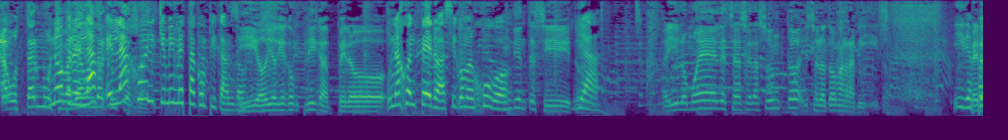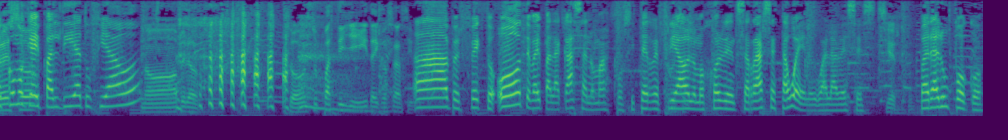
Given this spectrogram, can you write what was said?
a gustar mucho. no, ¿para pero el ajo, el ajo es el que a mí me está complicando. Sí, obvio que complica, pero Un ajo entero, así como el jugo. un dientecito. Ya. Ahí lo muele, se hace el asunto y se lo toma rapidito. Y después, ¿cómo eso- que hay para el día tu fiado? No, pero son sus pastillitas y cosas así. Ah, perfecto. O te vais para la casa nomás, pues si estás resfriado, a lo mejor encerrarse está bueno igual a veces. Cierto. Parar un poco.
